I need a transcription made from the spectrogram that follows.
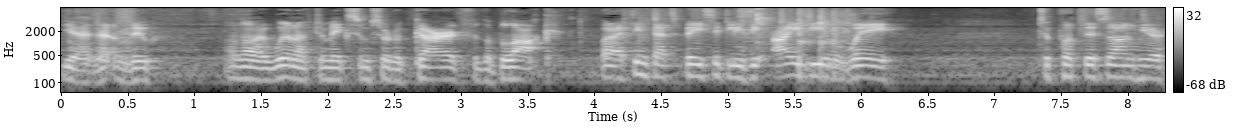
Yeah, that'll do. Although I will have to make some sort of guard for the block. But I think that's basically the ideal way to put this on here.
